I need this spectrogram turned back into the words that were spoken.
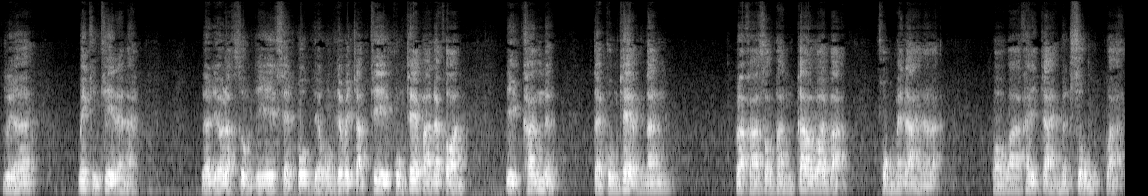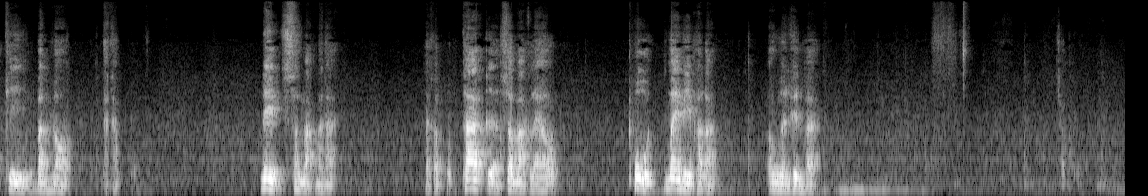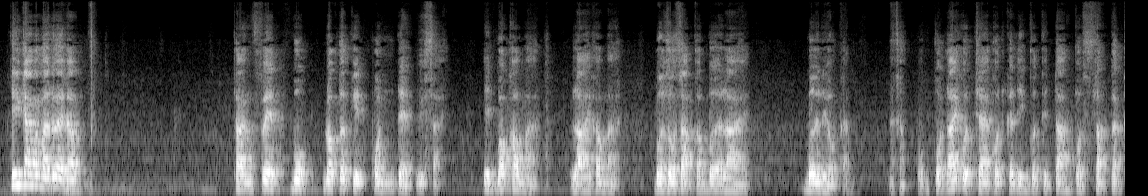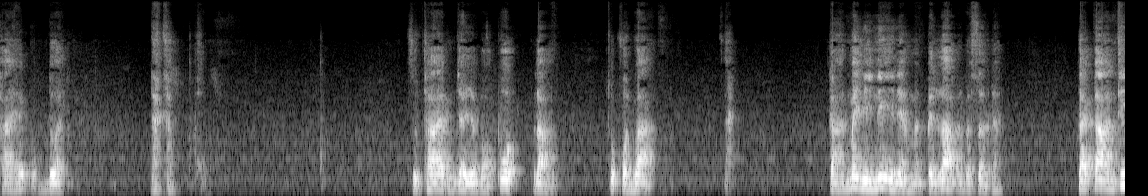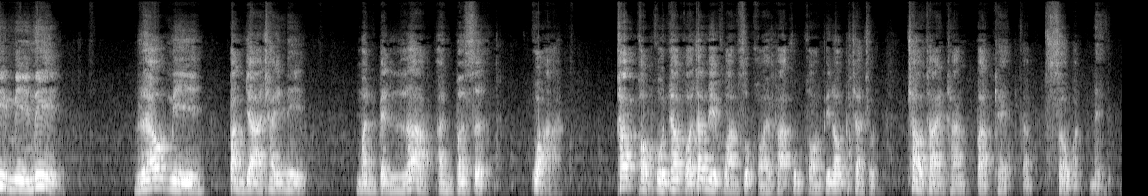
เหลือไม่กี่ที่แล้วนะ แล้วเดี๋ยวหลักสูตรนี้เสร็จปุ๊บ เดี๋ยวผมจะไปจัดที่กรุงเทพมหานครอีกครั้งหนึ่ง แต่กรุงเทพนั้น ราคา 2,900 บาท คงไม่ได้แล้วล่ะ เพราะว่าค่าใช้จ่ายมันสูงกว่าที่บ้านนอกนะครับรีบสมัครมาได้นะครับผมถ้าเกิดสมัครแล้ว พูดไม่มีพลัง เอาเงินคืนไปที่การกันมาด้วยครับ ทางเฟซบุ๊กดรกิจพลเดชวิสัยอินบ็อกเข้ามาไลน์เข้ามา เบอร์โทรศัพท์กับเบอร์ไลน์เบอร์เดียวกันนะครับ ผมกดไลค์กดแชร์กดกระดิ่งกดติดตามกดสับตะไคร้ให้ผมด้วยนะครับผมสุดท้ายผมจะจะบอกพวกเราทุกคนว่า การไม่มีหนี้เนี่ยมันเป็นลาภอันประเสริฐนะแต่การที่มีหนี้แล้วมีปัญญาใช้หนี้มันเป็นลาภอันประเสริฐกว่า ครับขอบคุณครับขอท่านมีความสุขขอให้พระคุ้มครองพี่น้องประชาชน ชาวไทยทั้งประเทศครับ สวัสดี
